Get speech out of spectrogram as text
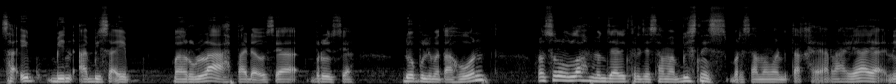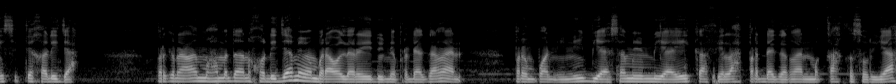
Saib bin Abi Saib. Barulah pada usia berusia 25 tahun, Rasulullah menjalin kerjasama bisnis bersama wanita kaya raya yakni Siti Khadijah. Perkenalan Muhammad dan Khadijah memang berawal dari dunia perdagangan. Perempuan ini biasa membiayai kafilah perdagangan Mekah ke Suriah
